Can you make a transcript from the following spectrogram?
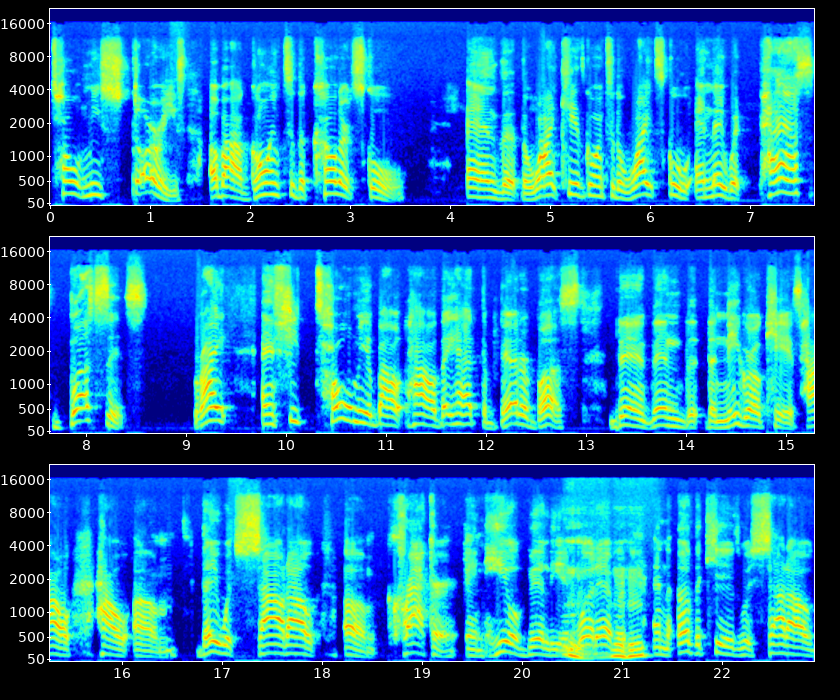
told me stories about going to the colored school and the, the white kids going to the white school and they would pass buses, right? And she told me about how they had the better bus than than the, the Negro kids, how how um they would shout out um cracker and hillbilly and Mhm, whatever, mhm. and the other kids would shout out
